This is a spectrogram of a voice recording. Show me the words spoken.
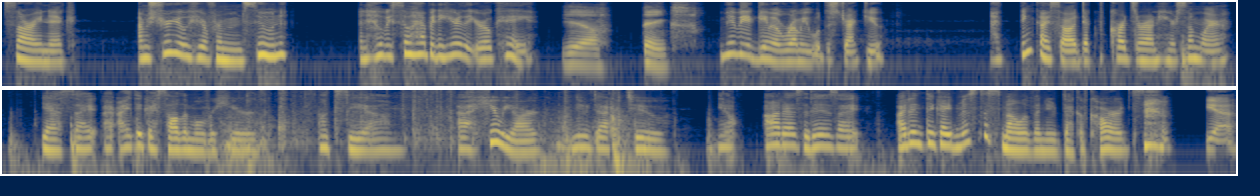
Sorry, Nick. I'm sure you'll hear from him soon. And he'll be so happy to hear that you're okay. Yeah, thanks. Maybe a game of rummy will distract you. I think I saw a deck of cards around here somewhere. Yes, I, I I think I saw them over here. Let's see. Um, uh, here we are. New deck too. You know, odd as it is, I I didn't think I'd miss the smell of a new deck of cards. yeah,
